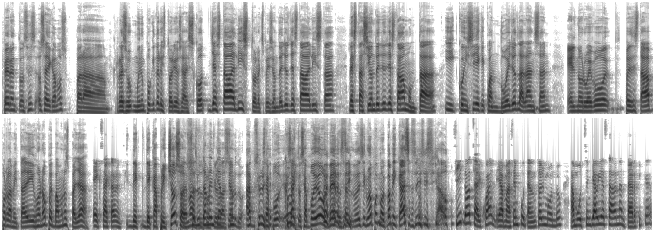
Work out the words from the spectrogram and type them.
Pero entonces, o sea, digamos, para resumir un poquito la historia, o sea, Scott ya estaba listo, la expedición de ellos ya estaba lista, la estación de ellos ya estaba montada y coincide que cuando ellos la lanzan, el noruego pues estaba por la mitad y dijo, no, pues vámonos para allá. Exactamente. De, caprichoso, además. Pues, Absolutamente absurdo. exacto, se ha podido volver. O sea, decir, no, pues me voy para mi casa. Sí, sí, sí. Sí, no, tal cual. Y además emputando todo el mundo. Amundsen ya había estado en Antártica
